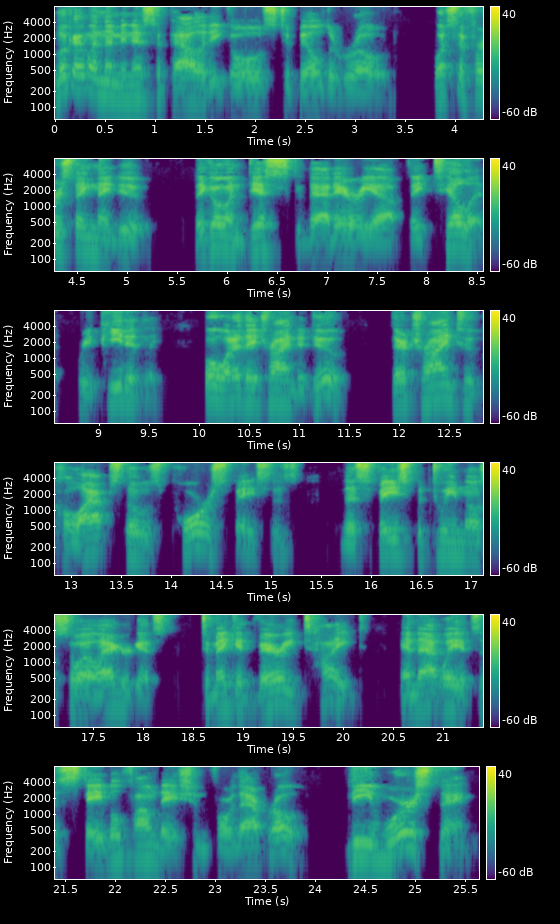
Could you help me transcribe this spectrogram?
Look at when the municipality goes to build a road. What's the first thing they do? They go and disc that area up, they till it repeatedly. Well, what are they trying to do? They're trying to collapse those pore spaces, the space between those soil aggregates, to make it very tight. And that way, it's a stable foundation for that road. The worst thing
